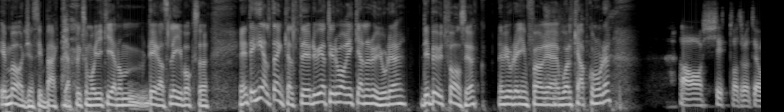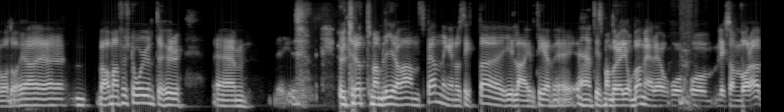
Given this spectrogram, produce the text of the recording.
emergency backup liksom, och gick igenom deras liv också. Det är inte helt enkelt. Du vet ju hur det var Rickard när du gjorde debut för oss ju. När vi gjorde inför eh, World Cup, kommer du ihåg det? Ja, shit vad trött jag var då. Jag, eh, ja, man förstår ju inte hur, eh, hur trött man blir av anspänningen att sitta i live-tv eh, tills man börjar jobba med det och, och liksom vara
